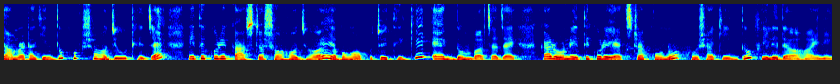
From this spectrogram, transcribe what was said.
চামড়াটা কিন্তু খুব সহজে উঠে যায়। এতে করে কাজটা সহজ হয় এবং অপচয় থেকে একদম বাঁচা যায়। কারণ এতে করে এক্সট্রা কোনো খোসা কিন্তু ফেলে দেওয়া হয়নি।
